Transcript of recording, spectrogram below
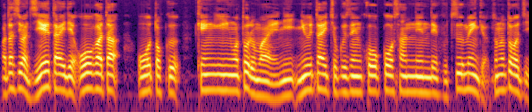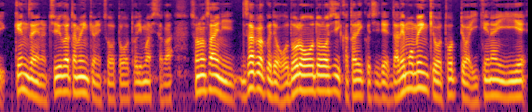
私は自衛隊で大型、大徳、牽引を取る前に入隊直前高校3年で普通免許、その当時現在の中型免許に相当を取りましたが、その際に座学でおどろおどろしい語り口で誰も免許を取ってはいけない家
